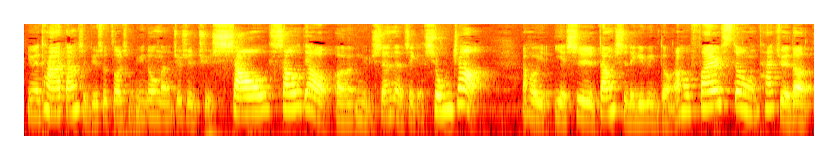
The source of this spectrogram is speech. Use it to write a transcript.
因为他当时比如说做什么运动呢？就是去烧烧掉呃女生的这个胸罩，然后也是当时的一个运动。然后 Firestone 他觉得，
